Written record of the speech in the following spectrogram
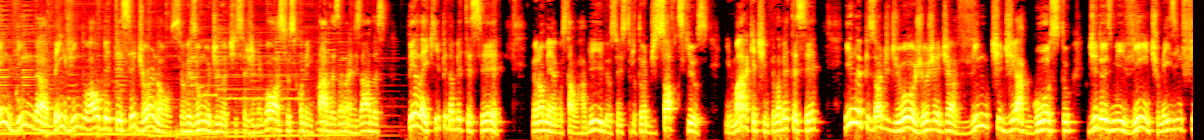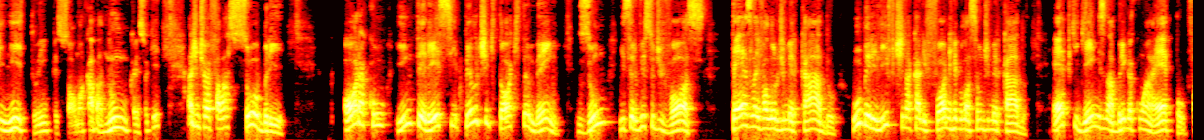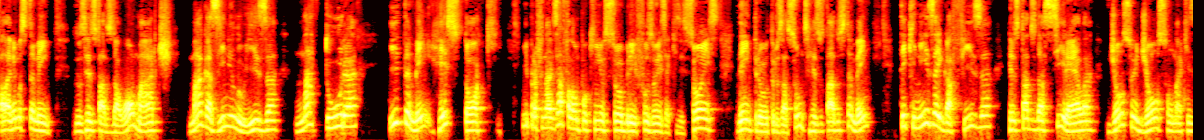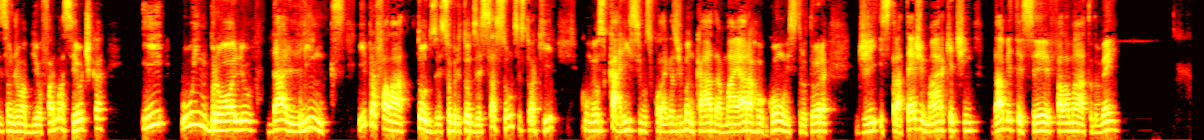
bem-vinda, bem-vindo ao BTC Journal, seu resumo de notícias de negócios comentadas, analisadas pela equipe da BTC. Meu nome é Gustavo Habib, eu sou instrutor de Soft Skills e Marketing pela BTC. E no episódio de hoje, hoje é dia 20 de agosto de 2020, o mês infinito, hein, pessoal? Não acaba nunca isso aqui. A gente vai falar sobre Oracle e interesse pelo TikTok também, Zoom e serviço de voz, Tesla e valor de mercado, Uber e Lyft na Califórnia e regulação de mercado, Epic Games na briga com a Apple. Falaremos também dos resultados da Walmart, Magazine Luiza, Natura e também Restock. E para finalizar, falar um pouquinho sobre fusões e aquisições, dentre outros assuntos e resultados também. Tecnisa e Gafisa, resultados da Cirela, Johnson Johnson na aquisição de uma biofarmacêutica e o embrólio da Lynx. E para falar todos, sobre todos esses assuntos, estou aqui com meus caríssimos colegas de bancada, Mayara Rocon, instrutora de Estratégia e Marketing da BTC. Fala, Má, tudo bem?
